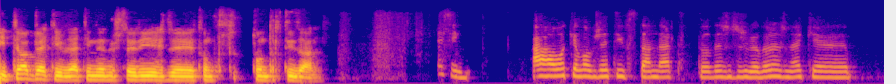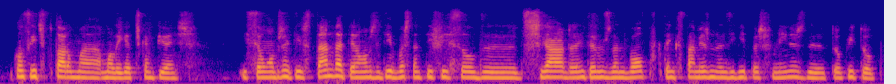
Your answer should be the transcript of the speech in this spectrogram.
E teu objetivo é ainda nos estarias de concretizar? É assim, há aquele objetivo standard de todas as jogadoras, né, que é conseguir disputar uma, uma Liga dos Campeões. Isso é um objetivo stand, vai ter um objetivo bastante difícil de, de chegar em termos de handball, porque tem que estar mesmo nas equipas femininas de topo e topo.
